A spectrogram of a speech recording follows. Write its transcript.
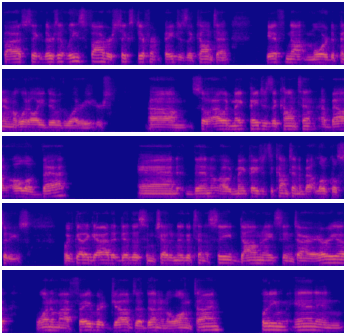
five six. There's at least five or six different pages of content, if not more, depending on what all you do with water heaters. Um, so I would make pages of content about all of that and then I would make pages of content about local cities. We've got a guy that did this in Chattanooga, Tennessee, dominates the entire area. One of my favorite jobs I've done in a long time. Put him in in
